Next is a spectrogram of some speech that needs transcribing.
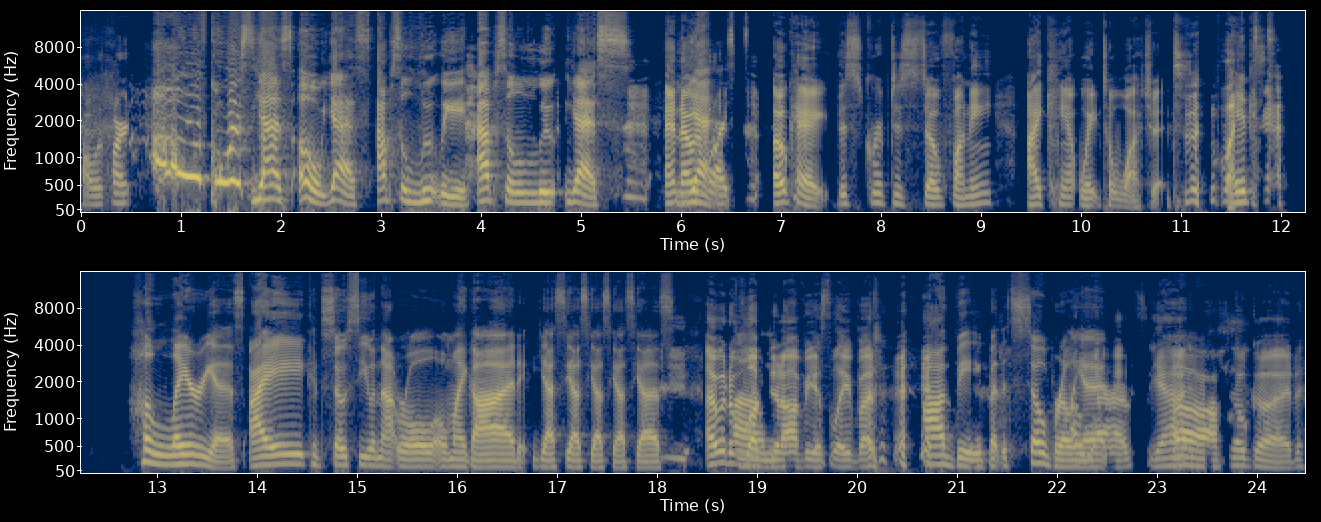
Paula's part. Oh, of course. Yes. Oh, yes. Absolutely. Absolute. Yes. And I was like, okay, this script is so funny. I can't wait to watch it. like it's hilarious. I could so see you in that role. Oh my God. Yes, yes, yes, yes, yes. I would have loved it, um, obviously, but Obby, but it's so brilliant. alas, yeah, Oh, so good.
